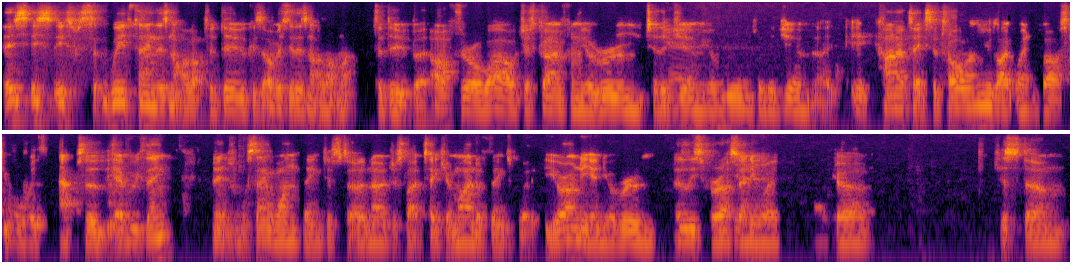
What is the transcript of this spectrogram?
it's, it's, it's weird saying there's not a lot to do because obviously there's not a lot to do. But after a while, just going from your room to the yeah. gym, your room to the gym, like, it kind of takes a toll on you. Like when basketball was absolutely everything, and it's saying one thing just to know, just like take your mind off things. But you're only in your room, at least for us yeah. anyway. Like, uh, just um,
